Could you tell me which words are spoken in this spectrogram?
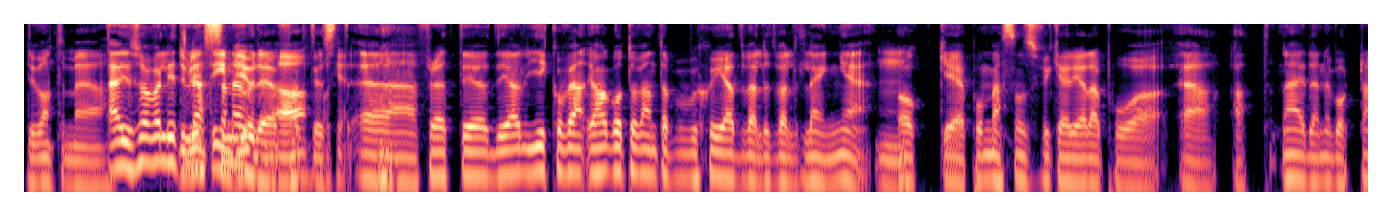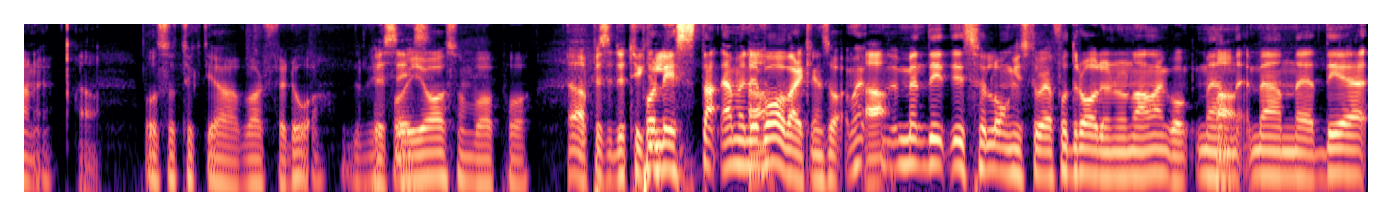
Du var inte med... Nej, så jag var lite Du ledsen över det? Ja, faktiskt. okej. Eh, för att det, det jag, gick och vänt, jag har gått och väntat på besked väldigt, väldigt länge. Mm. Och eh, på mässan så fick jag reda på eh, att nej, den är borta nu. Ja. Och så tyckte jag, varför då? Det var Precis. jag som var på, Ja, precis. Du tyckte... på listan. Ja, men det Ja. var verkligen så. Men, Ja. men det, det är så lång historia, jag får dra det någon annan gång. Men, Ja. men eh, det,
